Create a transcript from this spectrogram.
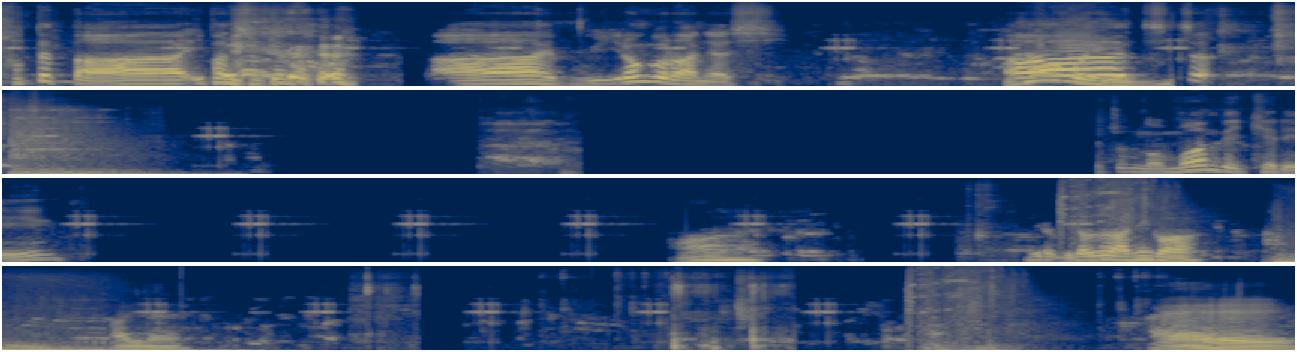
좋됐다. 이판 죽겠네. 아, 뭐 이런 걸 하냐, 씨. 아. 진짜. 좀 너무한데, 이 캐릭. 아, 이거 미러도 아닌 거. 아니네. 에이.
